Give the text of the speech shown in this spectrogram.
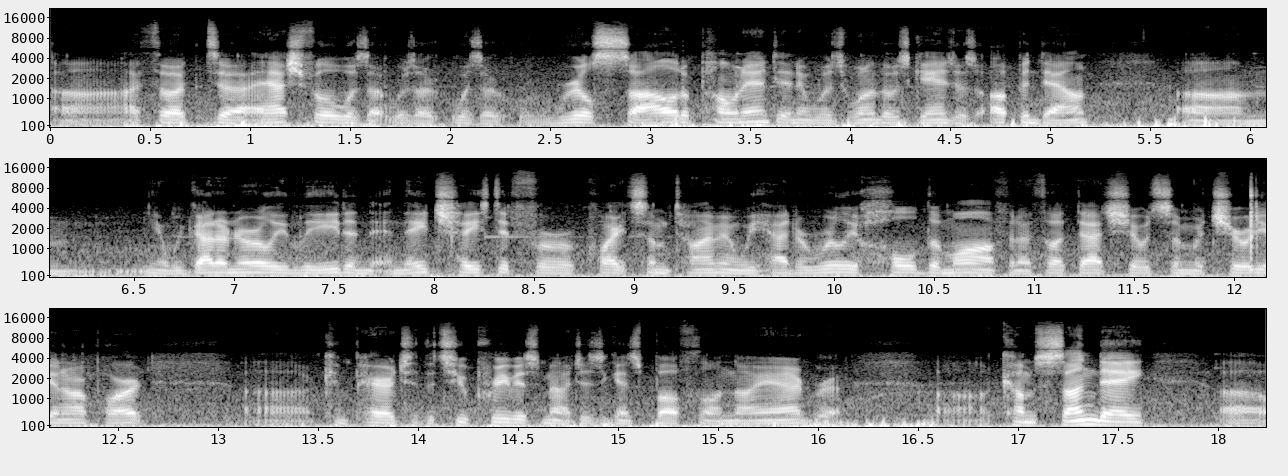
Uh, I thought Asheville was a, was a was a real solid opponent, and it was one of those games that was up and down. Um, you know, we got an early lead, and, and they chased it for quite some time, and we had to really hold them off. And I thought that showed some maturity on our part. Uh, compared to the two previous matches against Buffalo and Niagara. Uh, come Sunday, uh,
